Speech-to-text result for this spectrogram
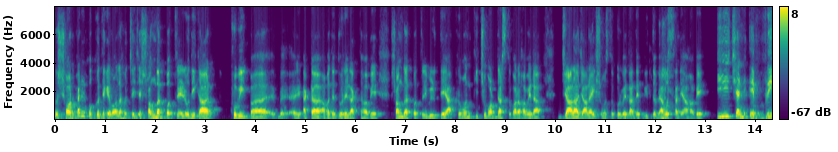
তো সরকারের পক্ষ থেকে বলা হচ্ছে যে সংবাদপত্রের অধিকার খুবই একটা আমাদের ধরে রাখতে হবে। সংবাদপত্রের বিরুদ্ধে আক্রমণ কিছু বরদাস্ত করা হবে না। যারা যারা এই সমস্ত করবে, তাদের বিরুদ্ধে ব্যবস্থা নেওয়া হবে। Each and every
